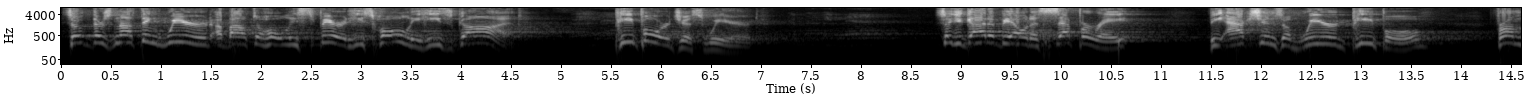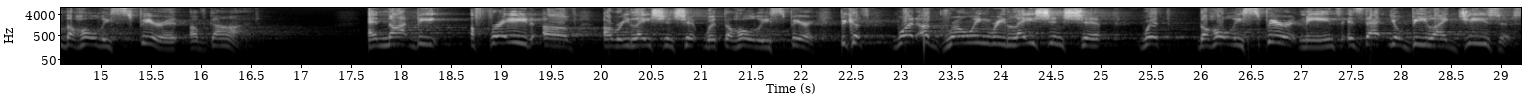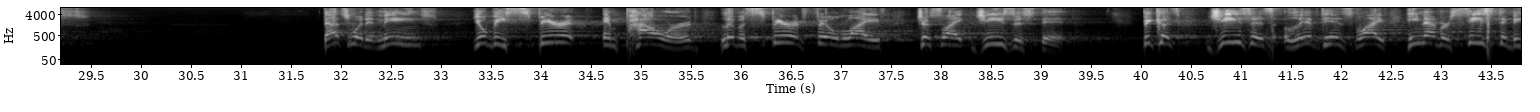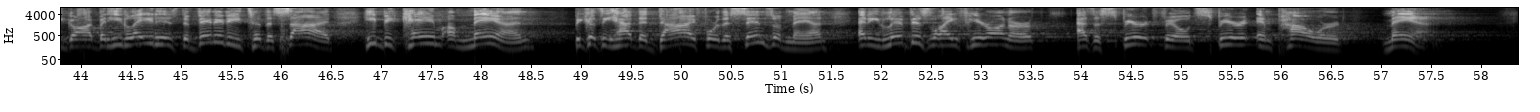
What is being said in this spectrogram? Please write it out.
So there's nothing weird about the Holy Spirit. He's holy, He's God. People are just weird. So you got to be able to separate the actions of weird people from the Holy Spirit of God and not be afraid of a relationship with the Holy Spirit. Because what a growing relationship with the Holy Spirit means is that you'll be like Jesus. That's what it means. You'll be spirit empowered, live a spirit filled life just like Jesus did. Because Jesus lived his life. He never ceased to be God, but he laid his divinity to the side. He became a man because he had to die for the sins of man, and he lived his life here on earth as a spirit filled, spirit empowered man.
